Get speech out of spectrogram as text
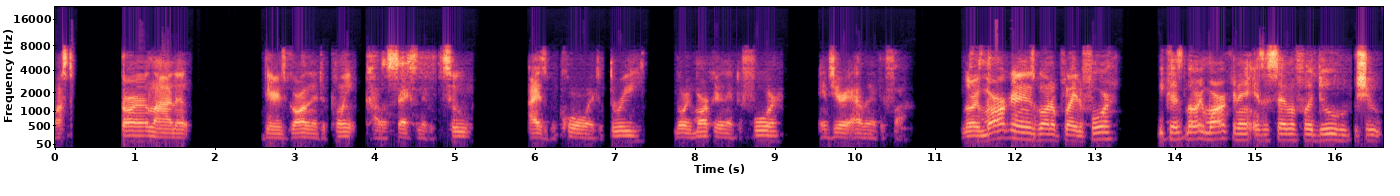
my starting lineup Darius Garland at the point, Collin Sexton at the two, Isaac Okoro at the three, Lauri Markkanen at the four, and Jarrett Allen at the five. Lauri Markkanen is going to play the four because Lauri Markkanen is a seven foot dude who can shoot.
